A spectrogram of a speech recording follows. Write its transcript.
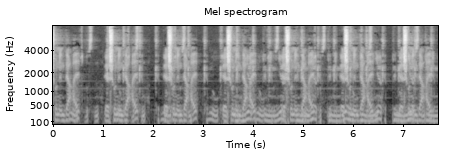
schon in der alten der schon in der alten der schon in der alten der schon in der alten der schon in der alten der schon in der alten der schon in der alten der schon in der alten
